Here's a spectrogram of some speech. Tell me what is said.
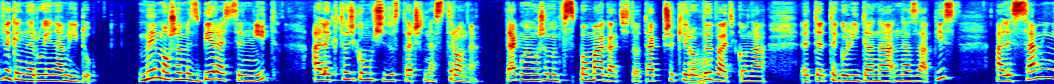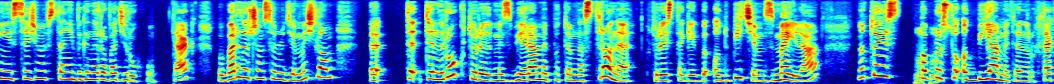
wygeneruje nam lidu. My możemy zbierać ten lead, ale ktoś go musi dostarczyć na stronę. Tak, my możemy wspomagać to, tak, przekierowywać go na te, tego lida na, na zapis, ale sami nie jesteśmy w stanie wygenerować ruchu, tak? Bo bardzo często ludzie myślą, e, te, ten ruch, który my zbieramy potem na stronę, który jest tak jakby odbiciem z maila, no to jest po prostu odbijamy ten ruch, tak?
